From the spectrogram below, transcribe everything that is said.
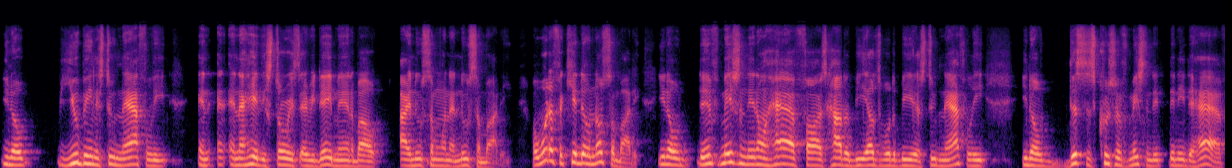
you know, you being a student athlete, and and I hear these stories every day, man, about I knew someone that knew somebody. But what if a kid don't know somebody? You know, the information they don't have as far as how to be eligible to be a student athlete, you know this is crucial information that they need to have.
